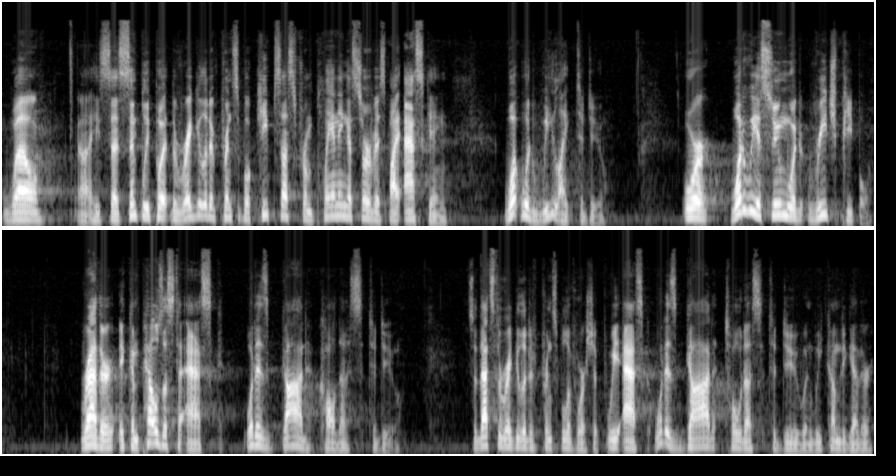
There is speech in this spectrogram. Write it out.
well. Uh, he says, simply put, the regulative principle keeps us from planning a service by asking, what would we like to do? Or what do we assume would reach people? Rather, it compels us to ask, what has God called us to do? So that's the regulative principle of worship. We ask, what has God told us to do when we come together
